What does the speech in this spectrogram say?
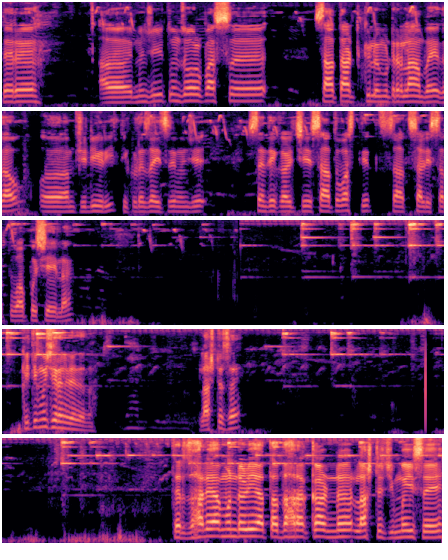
तर म्हणजे इथून जवळपास सात आठ किलोमीटर लांब आहे गाव आमची डिरी. तिकडे जायचं आहे म्हणजे संध्याकाळचे सात वाजतात सात साडेसात वापस यायला. किती म्हशी राहिले दादा? लास्टच आहे? तर झाल्या मंडळी आता धारा काढणं लास्टची म्हैस आहे.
